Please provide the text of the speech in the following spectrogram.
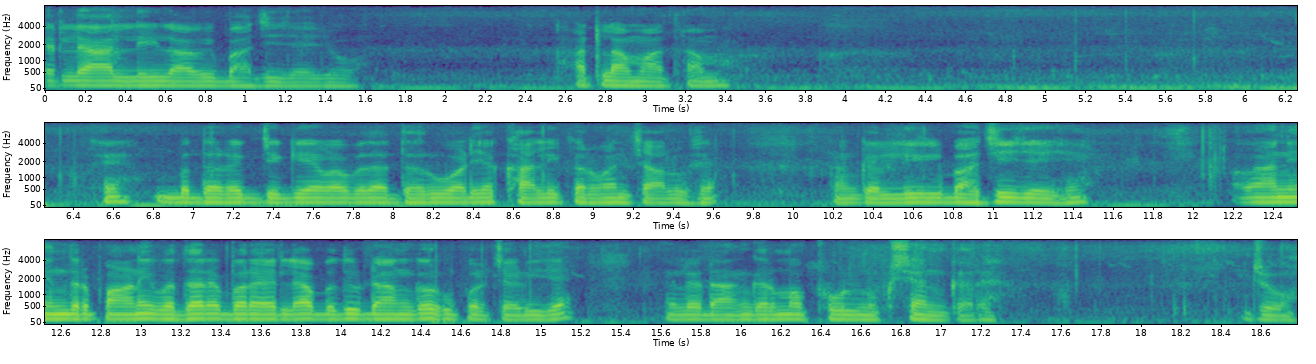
એટલે આ લીલ આવી બાજી જાય, જુઓ. આટલા માત્રામાં. છે દરેક જગ્યાએ એવા બધા ધરુવાડિયા ખાલી કરવાનું ચાલુ છે. કારણ કે લીલ બાજી જાય છે. હવે આની અંદર પાણી વધારે ભરાય એટલે આ બધું ડાંગર ઉપર ચડી જાય. એટલે ડાંગરમાં ફૂલ નુકસાન કરે. જો.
